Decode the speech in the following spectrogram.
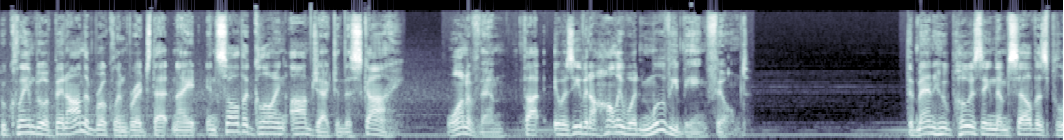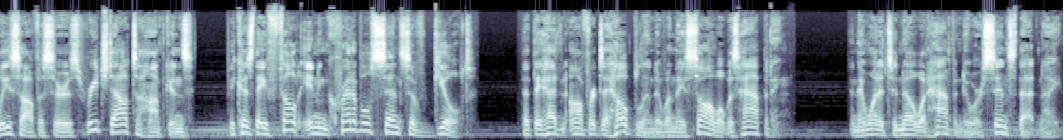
who claimed to have been on the Brooklyn Bridge that night and saw the glowing object in the sky. One of them thought it was even a Hollywood movie being filmed. The men who posing themselves as police officers reached out to Hopkins because they felt an incredible sense of guilt that they hadn't offered to help Linda when they saw what was happening, and they wanted to know what happened to her since that night.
